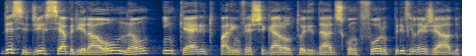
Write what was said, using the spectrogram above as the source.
decidir se abrirá ou não inquérito para investigar autoridades com foro privilegiado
